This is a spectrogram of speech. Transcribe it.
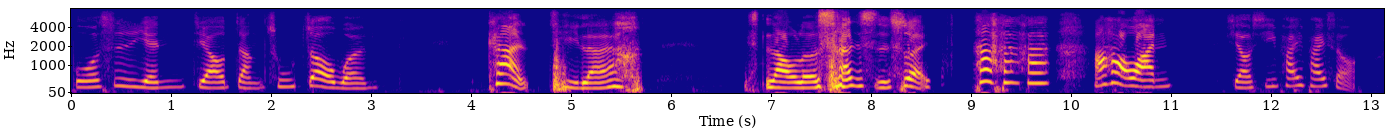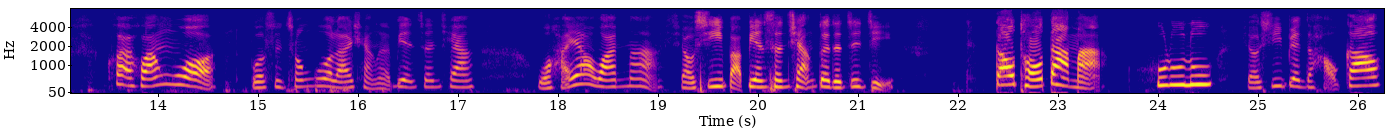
博士眼角长出皱纹，看起来啊。老了三十岁，哈哈哈，好好玩！小溪拍拍手，快还我！博士冲过来抢了变身枪，我还要玩嘛！小溪把变身枪对着自己，高头大马，呼噜噜，小溪变得好高，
